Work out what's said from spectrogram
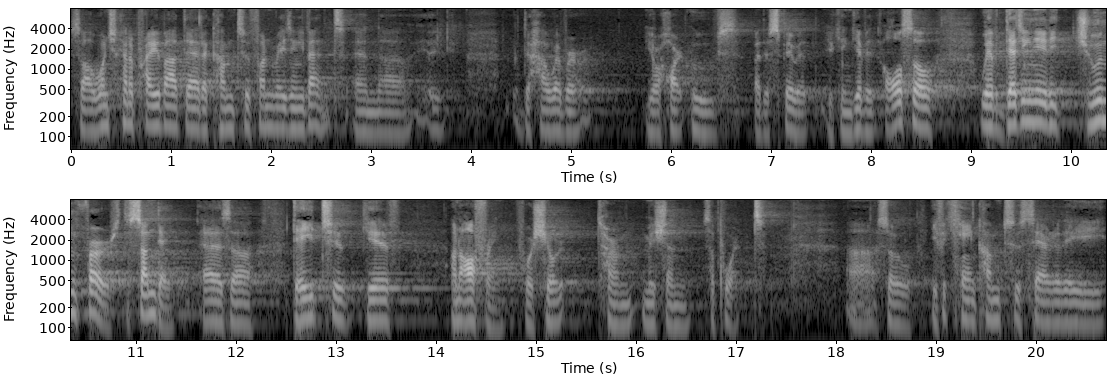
So I want you to kind of pray about that. come to fundraising event, and uh, however your heart moves by the Spirit, you can give it. Also, we have designated June 1st, Sunday, as a day to give an offering for short-term mission support. Uh, so if you can't come to Saturday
